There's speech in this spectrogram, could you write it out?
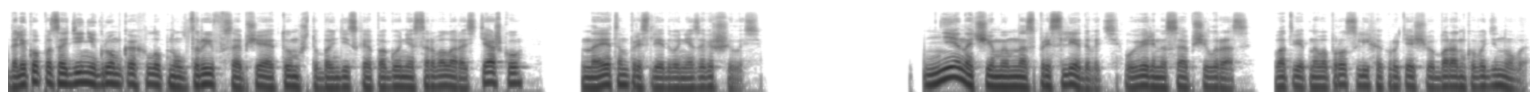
Далеко позади негромко хлопнул взрыв, сообщая о том, что бандитская погоня сорвала растяжку. На этом преследование завершилось. «Не на чем им нас преследовать», — уверенно сообщил Раз, в ответ на вопрос лихо крутящего баранку водяного,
